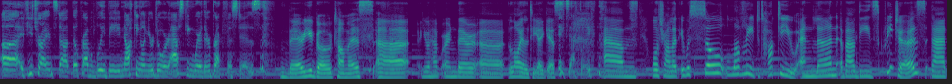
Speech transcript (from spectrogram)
uh, if you try and stop, they'll probably be knocking on your door asking where their breakfast is. There you go, Thomas. Uh, you have earned their uh, loyalty, I guess. Exactly. Um, well, Charlotte, it was so lovely to talk to you and learn about these creatures that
